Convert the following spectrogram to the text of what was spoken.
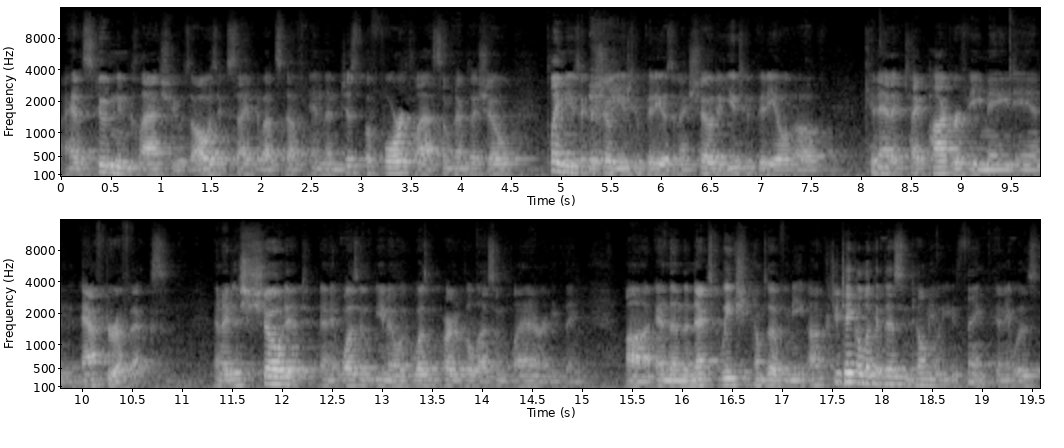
I had a student in class, she was always excited about stuff, and then just before class, sometimes I show, play music or show YouTube videos, and I showed a YouTube video of kinetic typography made in After Effects. And I just showed it, and it wasn't, you know, it wasn't part of the lesson plan or anything. Uh, and then the next week she comes up to me, uh, could you take a look at this and tell me what you think? And it was,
